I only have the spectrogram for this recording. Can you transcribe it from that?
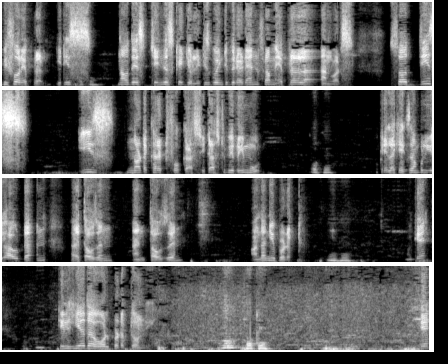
before April. It is, now they change the schedule, it is going to be ready from April onwards. So this is not a correct forecast, it has to be removed. Okay. Okay, like example, you have done a thousand and thousand on the new product. Mm-hmm. Okay, till here the old product only. Okay. Okay,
